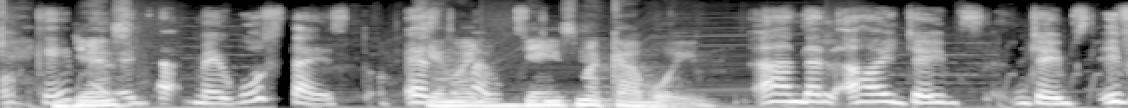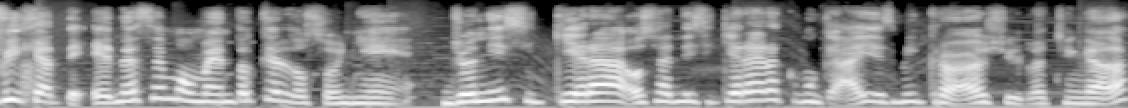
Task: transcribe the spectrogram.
ok, me, gusta esto. Se Esto me llama gusta. James McAvoy. Ándale, ay, James, James. Y fíjate, en ese momento que lo soñé, yo ni siquiera, o sea, ni siquiera era como que, ay, es mi crush y la chingada.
